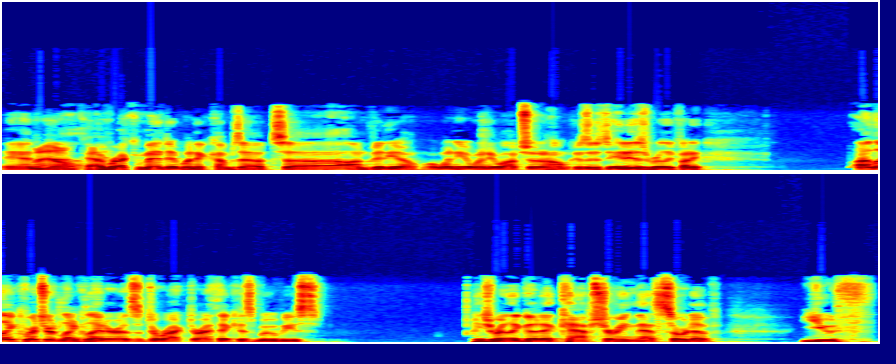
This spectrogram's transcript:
and Wow, uh. I recommend it when it comes out uh, on video or when you when you watch it at home because it is really funny. I like Richard Linklater as a director. I think his movies, he's really good at capturing that sort of youth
